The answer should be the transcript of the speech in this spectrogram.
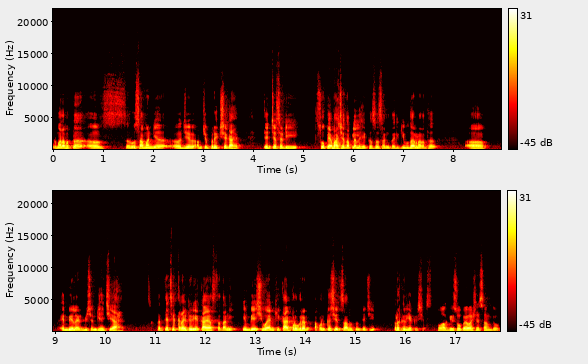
तर मला फक्त सर्वसामान्य जे आमचे प्रेक्षक आहेत त्यांच्यासाठी सोप्या भाषेत आपल्याला हे कसं सांगता येईल? की उदाहरणार्थ एम बी एला ॲडमिशन घ्यायची आहे तर त्याचे क्रायटेरिया काय असतात आणि एम बी शिवाय आणखी काय प्रोग्राम आपण कसे चालवतो त्याची प्रक्रिया कशी असते? हो अगदी सोप्या भाषेत सांगतो.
